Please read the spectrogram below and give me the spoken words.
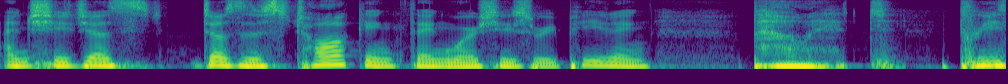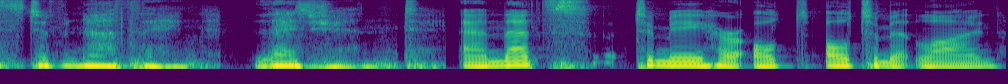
And she just does this talking thing where she's repeating, poet, priest of nothing, legend. And that's, to me, her ult- ultimate line.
